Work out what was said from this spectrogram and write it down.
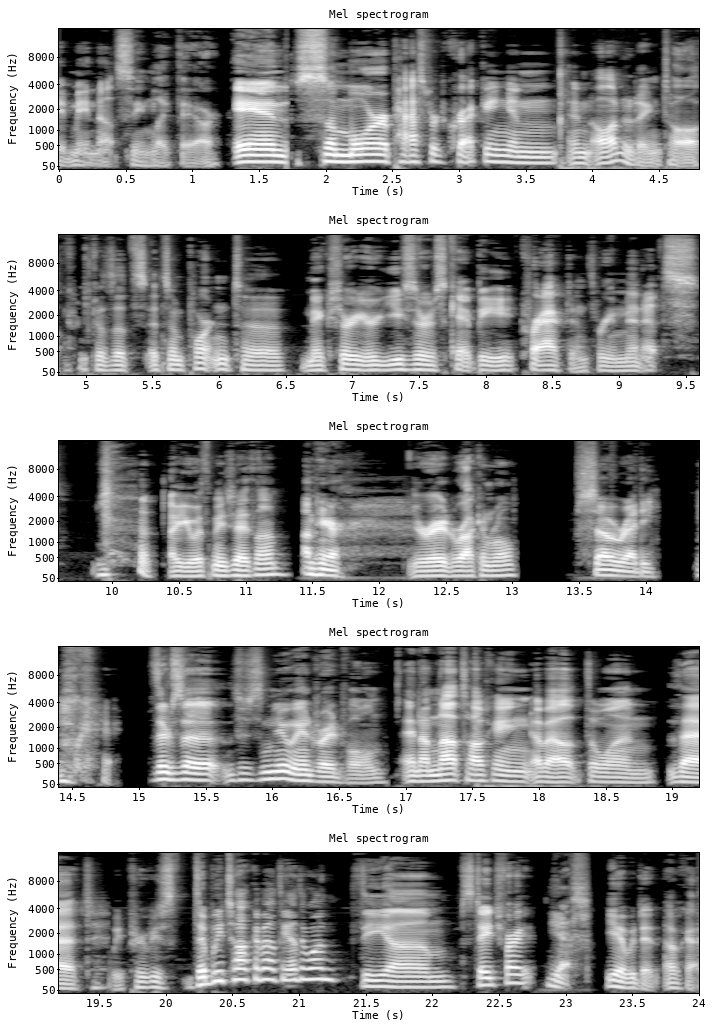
it may not seem like they are. And some more password cracking and, and auditing talk, because it's it's important to make sure your users can't be cracked in three minutes. Are you with me, Jathan? I'm here. You ready to rock and roll? So ready. Okay. There's a there's a new Android phone, and I'm not talking about the one that we previous. Did we talk about the other one? The um Stage Fright? Yes. Yeah, we did. Okay.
